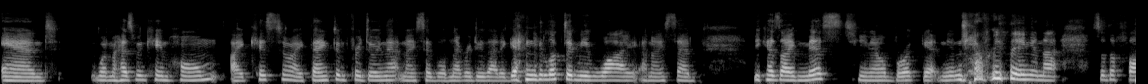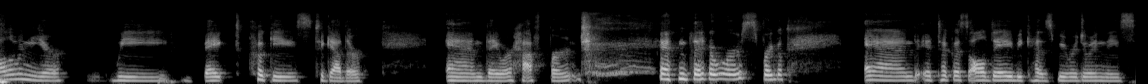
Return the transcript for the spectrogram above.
And when my husband came home, I kissed him. I thanked him for doing that. And I said, We'll never do that again. He looked at me, Why? And I said, Because I missed, you know, Brooke getting into everything and that. So the following year, we baked cookies together and they were half burnt and they were sprinkled. And it took us all day because we were doing these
